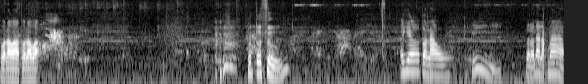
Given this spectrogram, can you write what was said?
ตัวเราอะตัวเราอะ คนตัวสูงไอ้เหี้ยอะตัวเรานี่ตัวเราน่ารักมาก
